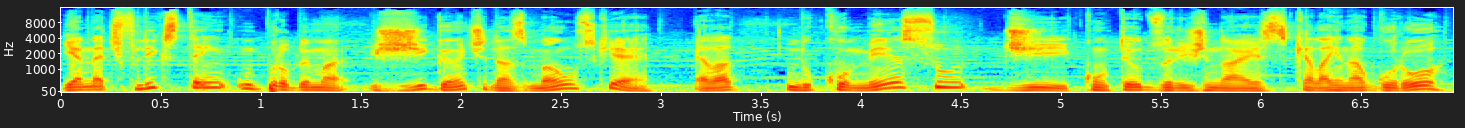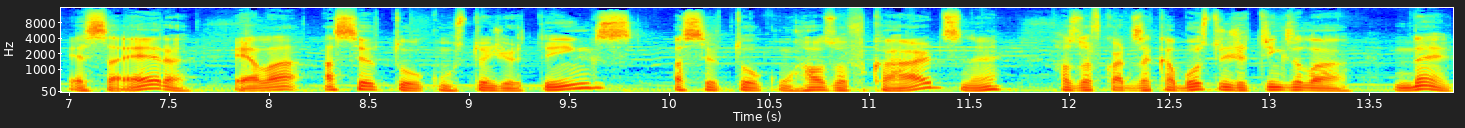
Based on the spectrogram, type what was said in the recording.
E a Netflix tem um problema gigante nas mãos, que é, ela no começo de conteúdos originais que ela inaugurou essa era, ela acertou com Stranger Things, acertou com House of Cards, né? House of Cards acabou, Stranger Things ela, né,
